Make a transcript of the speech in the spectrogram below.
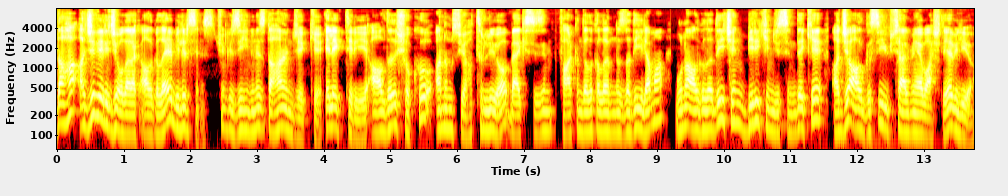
daha acı verici olarak algılayabilirsiniz. Çünkü zihniniz daha önceki elektriği, aldığı şoku anımsıyor, hatırlıyor. Belki sizin farkındalık alanınızda değil ama bunu algıladığı için bir ikincisindeki acı algısı yükselmeye başlayabiliyor.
